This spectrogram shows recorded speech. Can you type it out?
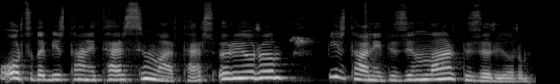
Bu ortada bir tane tersim var. Ters örüyorum. Bir tane düzüm var. Düz örüyorum.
